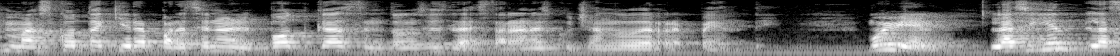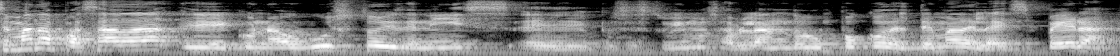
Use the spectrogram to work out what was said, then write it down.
mascota quiere aparecer en el podcast, entonces la estarán escuchando de repente. Muy bien, la, siguiente, la semana pasada eh, con Augusto y Denise eh, pues estuvimos hablando un poco del tema de la espera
